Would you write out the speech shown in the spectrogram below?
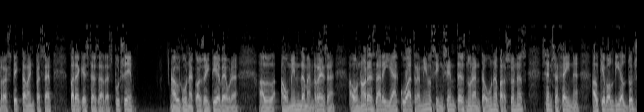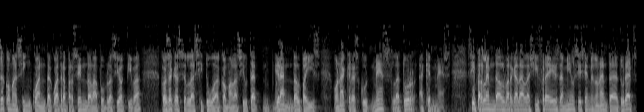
respecte a l'any passat per aquestes dades. Potser alguna cosa hi té a veure l'augment de Manresa. A on hores d'ara hi ha 4.591 persones sense feina, el que vol dir el 12,54% de la població activa, cosa que la situa com a la ciutat gran del país on ha crescut més l'atur aquest mes. Si parlem del Berguedà, la xifra és de 1.690 aturats,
